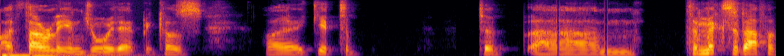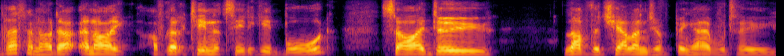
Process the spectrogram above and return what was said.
I thoroughly enjoy that because I get to to um, to mix it up a bit, and I don't, and I I've got a tendency to get bored, so I do love the challenge of being able to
